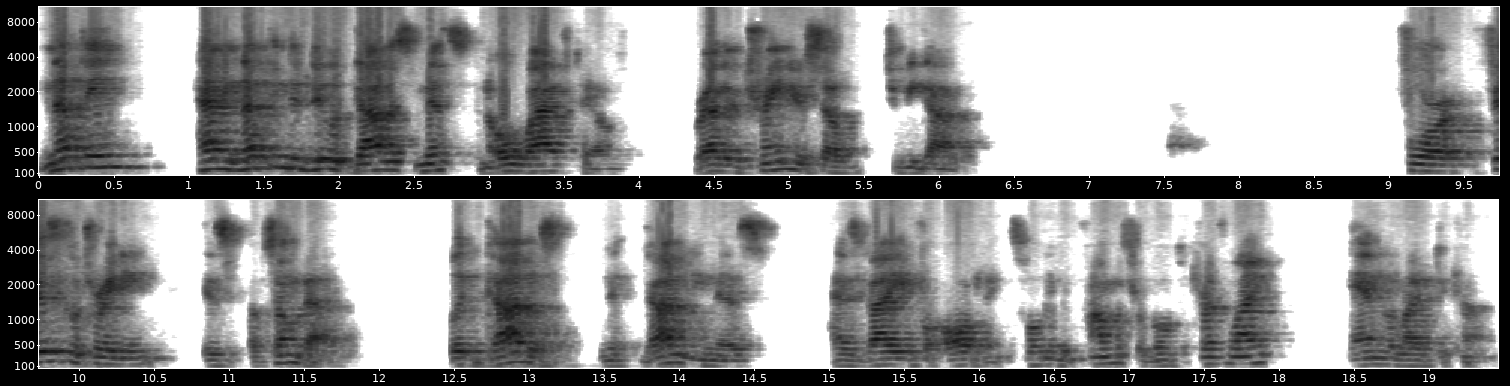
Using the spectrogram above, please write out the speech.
Nothing, having nothing to do with godless myths and old wives' tales, rather train yourself to be godly. For physical training is of some value, but godliness has value for all things, holding the promise for both the present life and the life to come.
